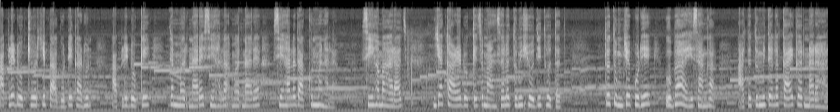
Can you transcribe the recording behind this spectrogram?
आपल्या डोक्यावरचे पागोटे काढून आपले डोके त्या मरणाऱ्या सिंहाला मरणाऱ्या सिंहाला दाखवून म्हणाला सिंह महाराज ज्या काळ्या डोक्याचं माणसाला तुम्ही शोधित होतात तो तुमच्यापुढे उभा आहे सांगा आता तुम्ही त्याला काय करणार आहात?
